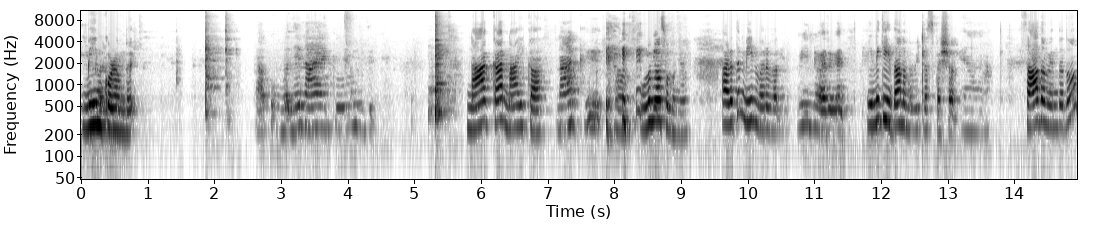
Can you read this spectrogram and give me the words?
மீன் குழம்பு. பார்க்கும்போதே நாய்க்கு ஊறுது. நாக்கா நாய்க்கா? நாக்கு. ஆ, ஒழுங்கா சொல்லுங்க. அடுத்து மீன் வறுவல். மீன் வறுவல். இன்னைக்கு இதான் நம்ம வீட்டில் ஸ்பெஷல். சாதம் வெந்ததும்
